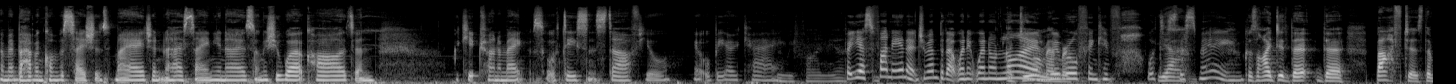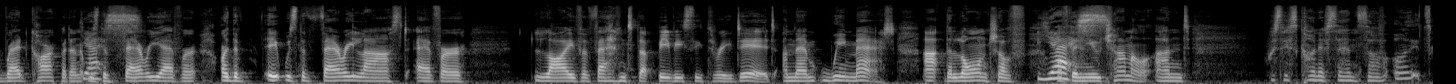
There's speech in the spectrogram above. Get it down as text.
remember having conversations with my agent and her saying, you know, as long as you work hard and we keep trying to make sort of decent stuff, you'll it will be okay. It'll be fine, yeah. But yes, funny, innit? Do you remember that when it went online? We were all thinking, what does this mean? Because I did the the BAFTAs, the red carpet, and it was the very ever, or the it was the very last ever live event that BBC Three did, and then we met at the launch of of the new channel, and it was this kind of sense of oh, it's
